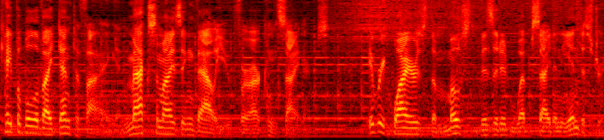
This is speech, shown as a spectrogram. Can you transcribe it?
capable of identifying and maximizing value for our consigners. It requires the most visited website in the industry,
